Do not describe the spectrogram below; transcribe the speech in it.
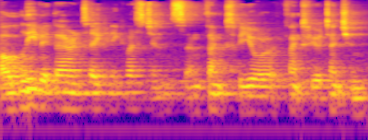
I'll leave it there and take any questions. And thanks for your thanks for your attention.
